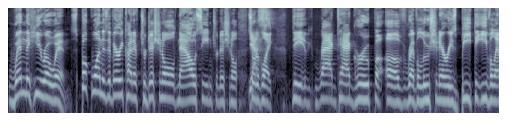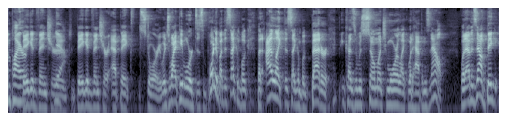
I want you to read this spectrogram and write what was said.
when the hero wins. Book one is a very kind of traditional, now seen traditional, sort of like the ragtag group of revolutionaries beat the evil empire. Big adventure, Yeah. big adventure, epic story, which is why people were disappointed by the second book. But I like the second book better because it was so much more like what happens now. What happens now? Big,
